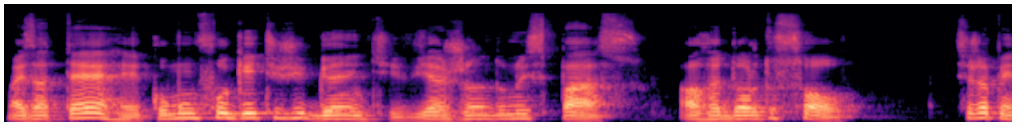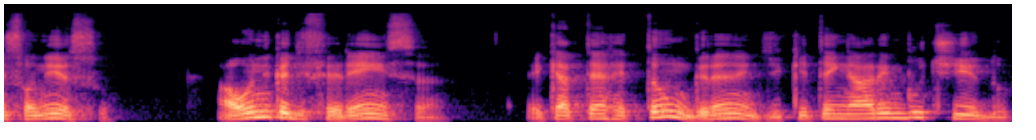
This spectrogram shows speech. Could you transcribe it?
Mas a Terra é como um foguete gigante viajando no espaço, ao redor do Sol. Você já pensou nisso? A única diferença é que a Terra é tão grande que tem ar embutido,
